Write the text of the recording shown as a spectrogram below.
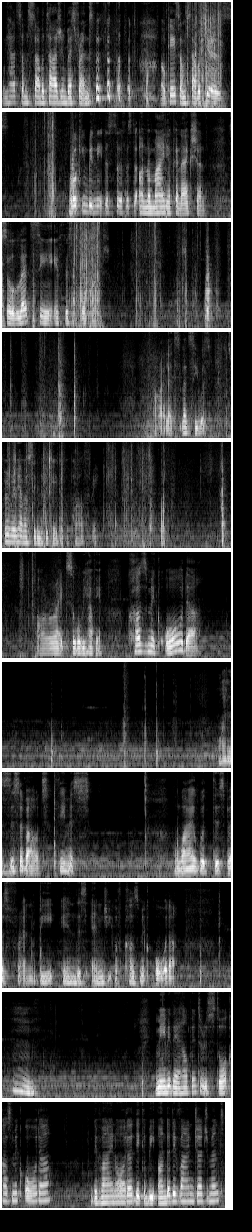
we had some sabotaging best friends. okay, some saboteurs working beneath the surface to undermine your connection. So let's see if this is different. All right, let's let's see what's spirit. Maybe we have a significator for pile three. All right, so what we have here, cosmic order. What is this about, Themis? Why would this best friend be in this energy of cosmic order? Hmm. Maybe they're helping to restore cosmic order, divine order. They could be under divine judgment.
